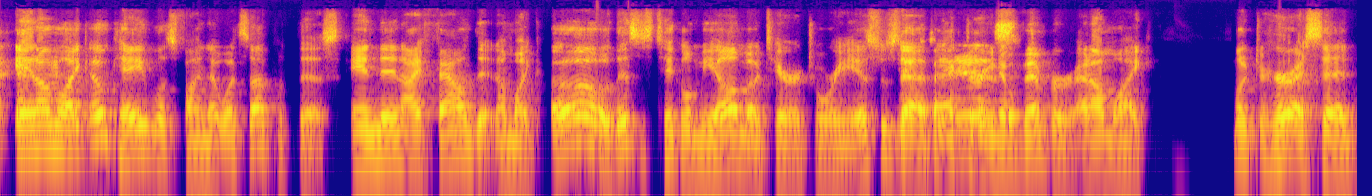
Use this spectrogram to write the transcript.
and I'm like, okay, let's find out what's up with this. And then I found it, and I'm like, oh, this is Tickle Me Elmo territory. This was uh, back during. November, and I'm like, looked at her. I said,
